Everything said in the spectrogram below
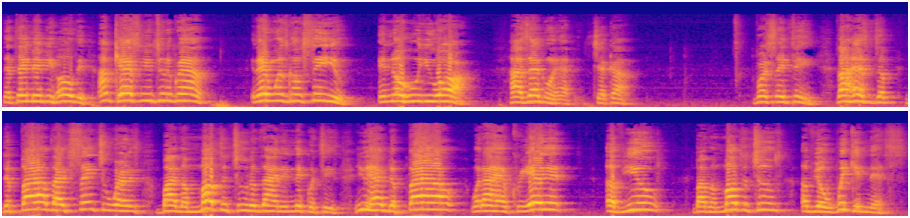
that they may behold thee. I'm casting you to the ground, and everyone's going to see you and know who you are. How's that going to happen? Check out. Verse 18 Thou hast defiled thy sanctuaries by the multitude of thine iniquities. You have defiled what I have created of you by the multitudes of your wickedness,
